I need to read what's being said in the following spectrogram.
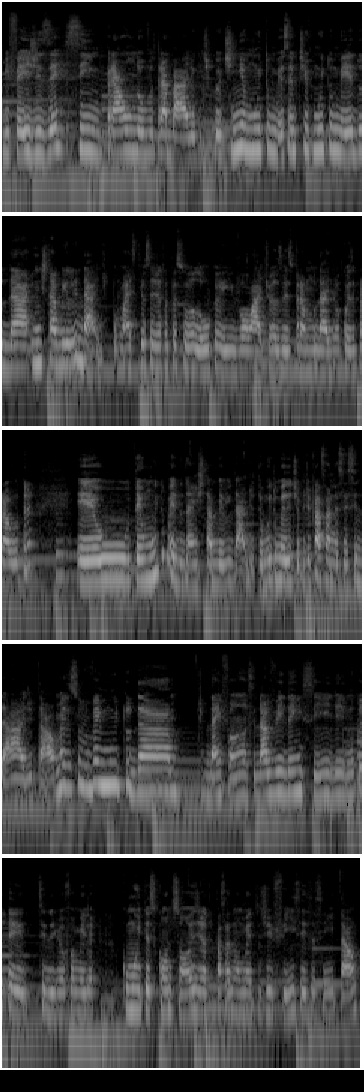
me fez dizer sim para um novo trabalho que tipo eu tinha muito eu sempre tive muito medo da instabilidade. Por mais que eu seja essa pessoa louca e volátil às vezes para mudar de uma coisa para outra eu tenho muito medo da instabilidade. Eu tenho muito medo tipo de passar necessidade e tal. Mas isso vem muito da tipo, da infância da vida em si de nunca ter sido de uma família com muitas condições já ter passado momentos difíceis assim e tal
